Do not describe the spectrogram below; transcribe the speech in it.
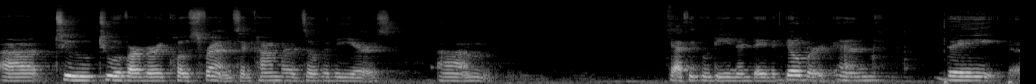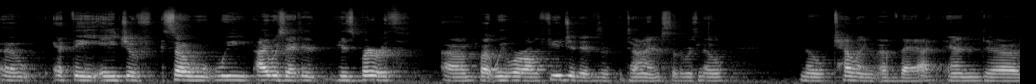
uh, to two of our very close friends and comrades over the years, um, Kathy Boudin and David Gilbert, and they uh, at the age of so we I was at his birth, um, but we were all fugitives at the time, so there was no no telling of that. And uh,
